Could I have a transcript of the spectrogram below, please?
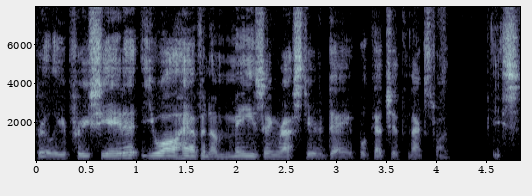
really appreciate it. You all have an amazing rest of your day. We'll catch you at the next one. Peace.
